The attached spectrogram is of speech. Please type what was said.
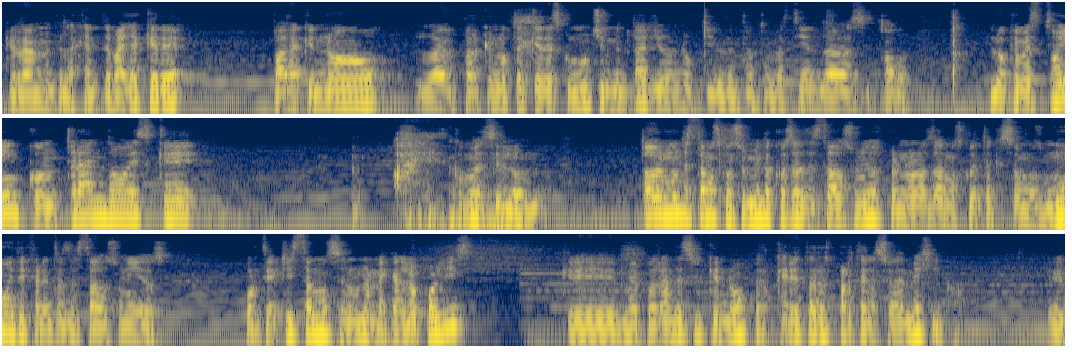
que realmente la gente vaya a querer para que no la- para que no te quedes con mucho inventario, no quiebren tanto las tiendas y todo. Lo que me estoy encontrando es que ay, ¿cómo decirlo? Todo el mundo estamos consumiendo cosas de Estados Unidos, pero no nos damos cuenta que somos muy diferentes de Estados Unidos. Porque aquí estamos en una megalópolis que me podrán decir que no, pero Querétaro es parte de la Ciudad de México. Eh,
